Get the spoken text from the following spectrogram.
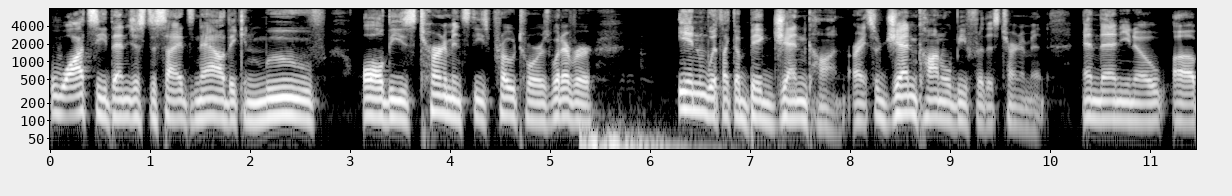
WotC then just decides now they can move all these tournaments, these pro tours, whatever, in with like a big Gen Con. All right. So Gen Con will be for this tournament. And then, you know, uh,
